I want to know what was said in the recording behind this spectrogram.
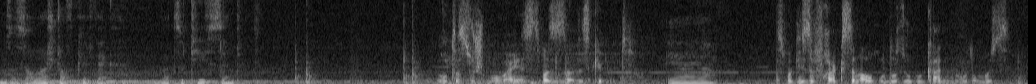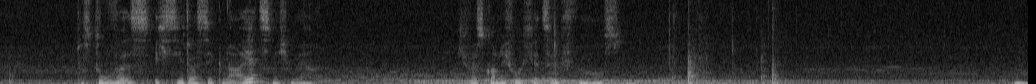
Unser Sauerstoff geht weg, wir zu tief sind. Nur, dass du schon mal weißt, was es alles gibt. Ja, ja. Dass man diese Wracks dann auch untersuchen kann oder muss. Das Doofe ist, ich sehe das Signal jetzt nicht mehr. Ich weiß gar nicht, wo ich jetzt hinschwimmen muss. Hm.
